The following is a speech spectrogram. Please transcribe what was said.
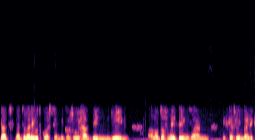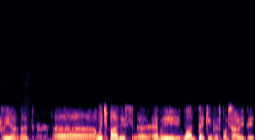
that's that's a very good question because we have been doing a lot of meetings and it has been very clear that uh, which part is uh, everyone taking responsibility.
